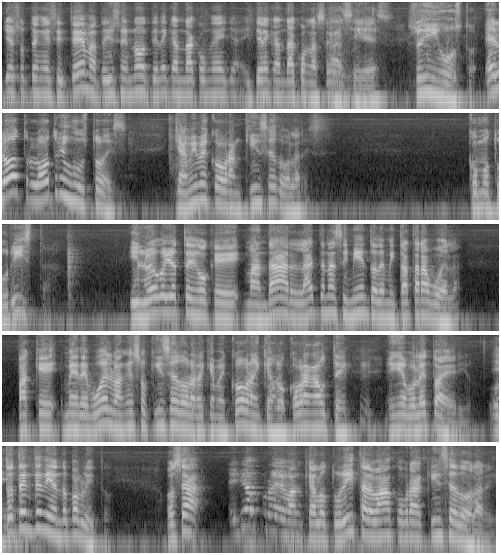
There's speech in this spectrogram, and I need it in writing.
ya eso está en el sistema, te dicen, no, tiene que andar con ella y tiene que andar con la cédula. Así es. Eso es injusto. El otro, lo otro injusto es que a mí me cobran 15 dólares como turista y luego yo tengo que mandar el acta de nacimiento de mi tatarabuela para que me devuelvan esos 15 dólares que me cobran y que lo cobran a usted en el boleto aéreo. ¿Usted está entendiendo, Pablito? O sea, ellos aprueban que a los turistas le van a cobrar 15 dólares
